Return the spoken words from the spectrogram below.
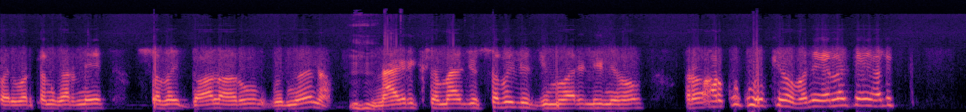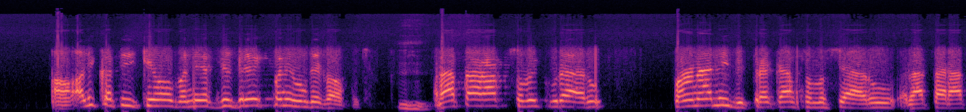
परिवर्तन गर्ने सबै दलहरू बुझ्नु होइन उहुँ। नागरिक समाज यो सबैले जिम्मेवारी लिने हो। र अर्को कुरो के हो भने यसलाई चाहिँ अलिक अलिकति के हो भने एक्जिजरेट पनि हुँदै गएको छ। रातारात सबै कुराहरू प्रणालीभित्रका समस्याहरू रातारात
